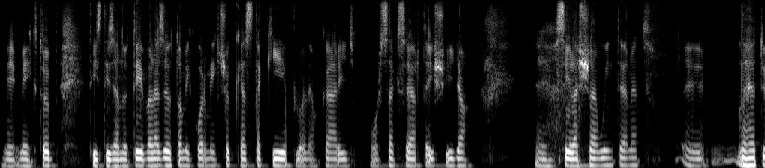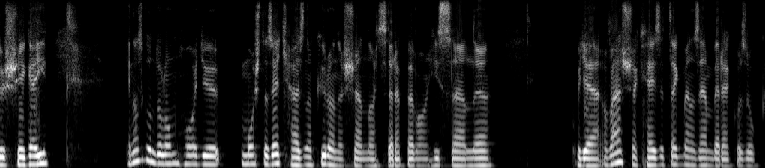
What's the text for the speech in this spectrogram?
még, még több, 10-15 évvel ezelőtt, amikor még csak kezdtek kiépülni, akár így országszerte is így a szélessávú internet lehetőségei. Én azt gondolom, hogy most az egyháznak különösen nagy szerepe van, hiszen ugye a válsághelyzetekben az emberek azok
